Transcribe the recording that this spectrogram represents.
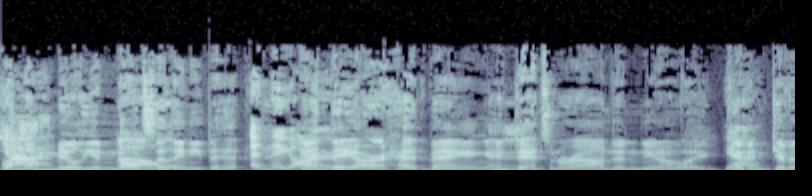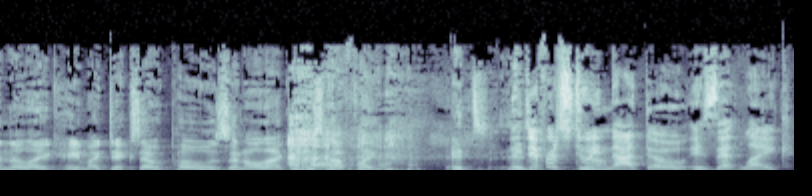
on the million notes Oh, that they need to hit, and they are. and they are headbanging and hmm. dancing around, and you know, like Yeah. giving giving the like, hey, my dick's out pose and all that kind of stuff. Like it's The difference between that though is that like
